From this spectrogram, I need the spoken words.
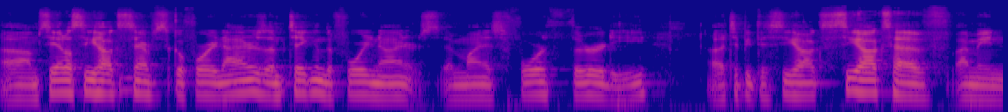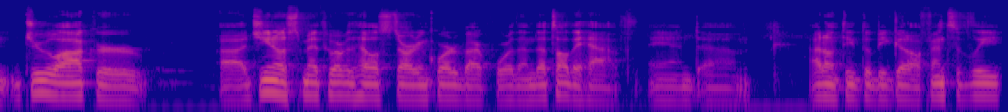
Um, Seattle Seahawks, San Francisco 49ers. I'm taking the 49ers at minus 430 uh, to beat the Seahawks. Seahawks have, I mean, Drew Lock or uh, Geno Smith, whoever the hell is starting quarterback for them. That's all they have. And um, I don't think they'll be good offensively.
